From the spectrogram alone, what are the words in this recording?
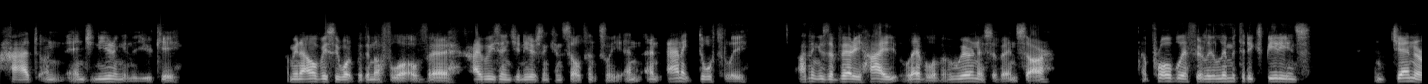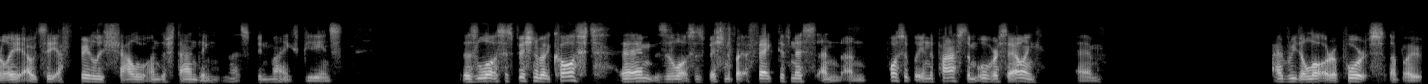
had on engineering in the UK. I mean, I obviously work with an awful lot of uh, highways engineers and consultancy, and, and anecdotally, I think there's a very high level of awareness of INSAR, probably a fairly limited experience, and generally, I would say a fairly shallow understanding. That's been my experience there's a lot of suspicion about cost. Um, there's a lot of suspicion about effectiveness, and, and possibly in the past some overselling. Um, I read a lot of reports about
